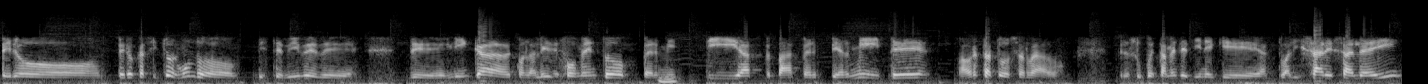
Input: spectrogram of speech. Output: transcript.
pero, pero casi todo el mundo, viste, vive de del Inca con la ley de fomento permitía, va- per- permite ahora está todo cerrado, pero supuestamente tiene que actualizar esa ley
